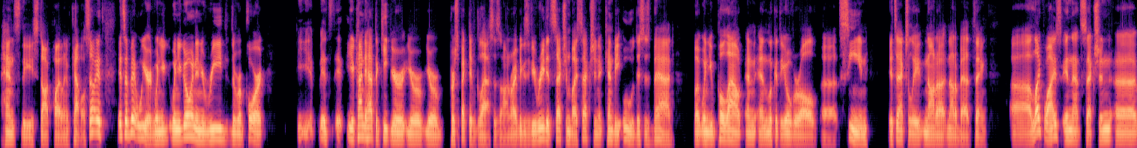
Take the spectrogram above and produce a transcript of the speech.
Hence the stockpiling of capital. So it's it's a bit weird when you when you go in and you read the report. It's it, you kind of have to keep your your your perspective glasses on, right? Because if you read it section by section, it can be, "Ooh, this is bad," But when you pull out and and look at the overall uh, scene, it's actually not a not a bad thing. Uh, likewise, in that section, uh,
